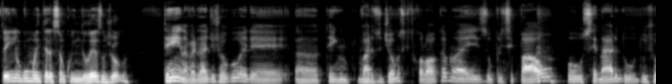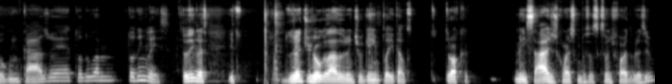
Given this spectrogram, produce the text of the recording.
tem alguma interação com o inglês no jogo? Tem, na verdade o jogo ele é, uh, tem vários idiomas que tu coloca, mas o principal, o cenário do, do jogo em caso é todo, todo inglês. Todo inglês. E tu, durante o jogo lá, durante o gameplay e tal, tu, tu troca mensagens, conversa com pessoas que são de fora do Brasil?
